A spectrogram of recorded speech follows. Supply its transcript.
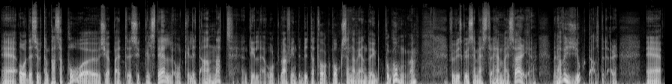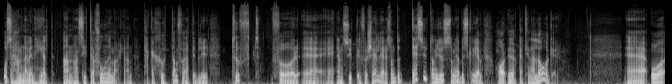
Eh, och dessutom passa på att köpa ett cykelställ och lite annat till det. Och varför inte byta takboxen när vi ändå är på gång? Va? För vi ska ju semestra hemma mm. i Sverige. Men har vi gjort allt det där. Eh, och så hamnar vi i en helt annan situation i marknaden. Tacka sjutton för att det blir tufft för eh, en cykelförsäljare som dessutom just som jag beskrev har ökat sina lager. Eh, och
